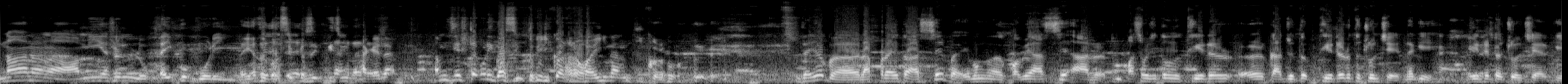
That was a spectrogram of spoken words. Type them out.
না না না আমি আসলে লোকটাই খুব বোরিং তাই এত গসিপ টসিপ কিছু থাকে না। আমি চেষ্টা করি গসিপ তৈরি করার হয় না আমি কি করব? যাই হোক রাপ্পারায় তো আসছে এবং কবে আসছে আর পাশাপাশি তো থিয়েটার কার্য তো থিয়েটারও তো চলছে নাকি? থিয়েটারটা চলছে আর কি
